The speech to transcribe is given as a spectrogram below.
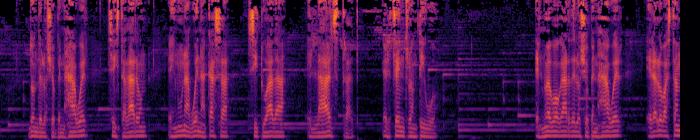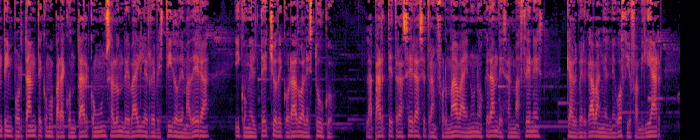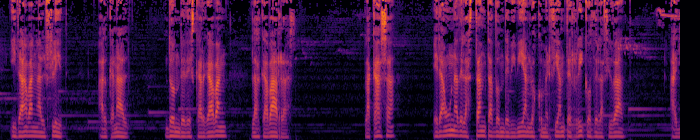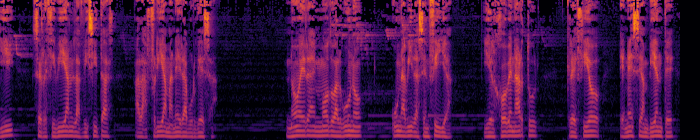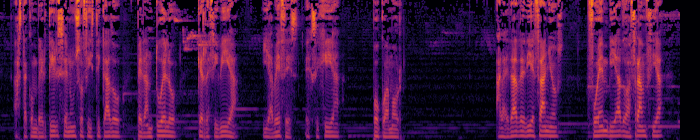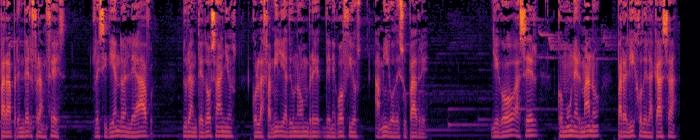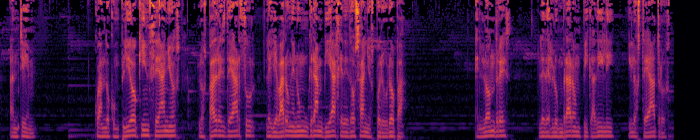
donde los Schopenhauer se instalaron en una buena casa situada en la Altstadt, el centro antiguo. El nuevo hogar de los Schopenhauer era lo bastante importante como para contar con un salón de baile revestido de madera y con el techo decorado al estuco. La parte trasera se transformaba en unos grandes almacenes que albergaban el negocio familiar y daban al Fleet, al canal, donde descargaban las gabarras, la casa era una de las tantas donde vivían los comerciantes ricos de la ciudad. Allí se recibían las visitas a la fría manera burguesa. No era en modo alguno una vida sencilla, y el joven Arthur creció en ese ambiente hasta convertirse en un sofisticado pedantuelo que recibía y a veces exigía poco amor. A la edad de diez años fue enviado a Francia para aprender francés, residiendo en Le Havre durante dos años con la familia de un hombre de negocios amigo de su padre. Llegó a ser como un hermano para el hijo de la casa, Antim. Cuando cumplió quince años, los padres de Arthur le llevaron en un gran viaje de dos años por Europa. En Londres le deslumbraron Piccadilly y los teatros,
